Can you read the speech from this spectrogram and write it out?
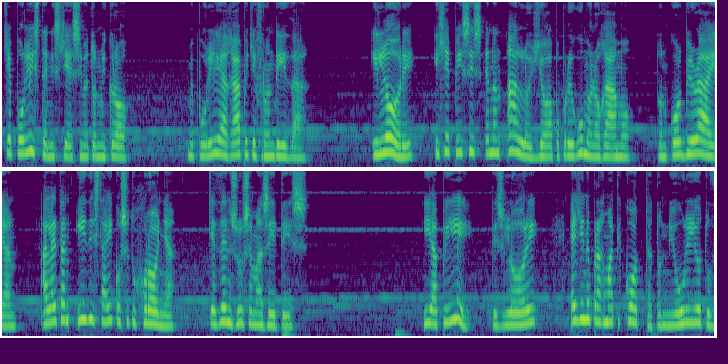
και πολύ στενή σχέση με τον μικρό, με πολύ αγάπη και φροντίδα. Η Λόρι είχε επίσης έναν άλλο γιο από προηγούμενο γάμο, τον Κόλμπι Ράιαν, αλλά ήταν ήδη στα 20 του χρόνια και δεν ζούσε μαζί της. Η απειλή της Λόρι έγινε πραγματικότητα τον Ιούλιο του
